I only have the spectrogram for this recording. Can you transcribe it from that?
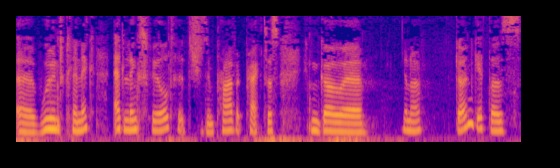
a wound clinic at Linksfield. She's in private practice. You can go, uh, you know, go and get those,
